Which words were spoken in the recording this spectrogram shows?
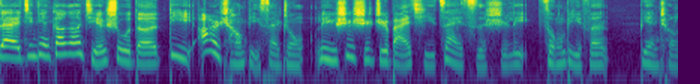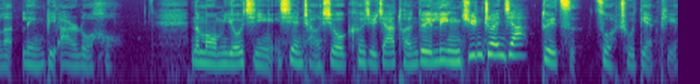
在今天刚刚结束的第二场比赛中，李世石执白棋再次失利，总比分变成了零比二落后。那么，我们有请现场秀科学家团队领军专家对此做出点评。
